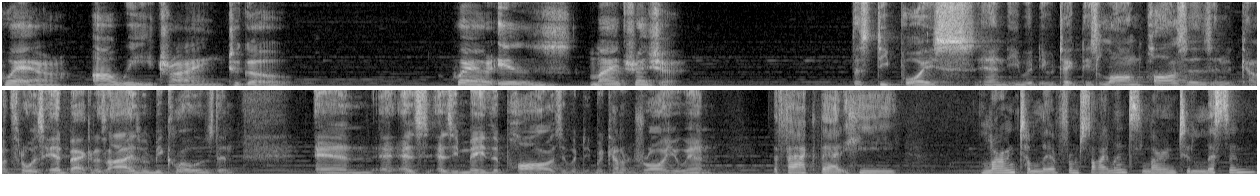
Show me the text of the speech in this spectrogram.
Where are we trying to go? Where is my treasure? This deep voice, and he would he would take these long pauses and would kind of throw his head back, and his eyes would be closed, and and as as he made the pause, it would it would kind of draw you in. The fact that he learned to live from silence, learned to listen,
